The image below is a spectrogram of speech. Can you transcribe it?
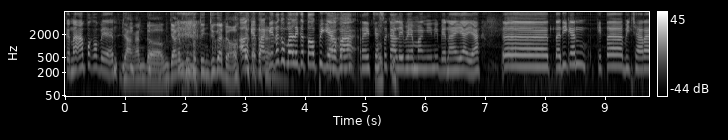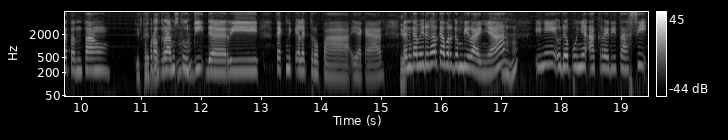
kena apa kau Ben? jangan dong, jangan digituin juga dong. Oke Pak, kita kembali ke topik ya Pak. Receh sekali memang ini Benaya ya. Eh tadi kan kita bicara tentang program studi dari teknik elektro Pak, ya kan. Ya. Dan kami dengar kabar gembiranya, ini udah punya akreditasi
